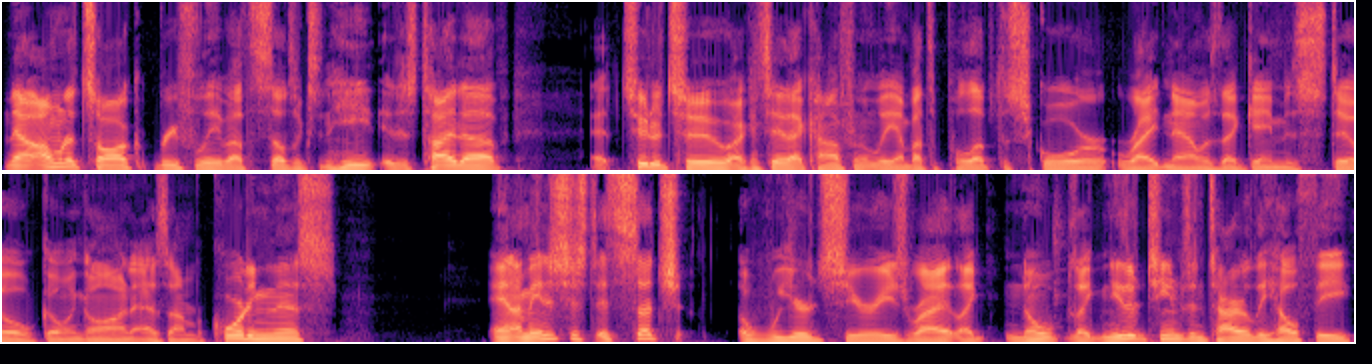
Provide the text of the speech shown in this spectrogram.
Now, I want to talk briefly about the Celtics and Heat. It is tied up at two to two. I can say that confidently. I'm about to pull up the score right now as that game is still going on as I'm recording this. And I mean, it's just it's such a weird series, right? Like no, like neither team's entirely healthy.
